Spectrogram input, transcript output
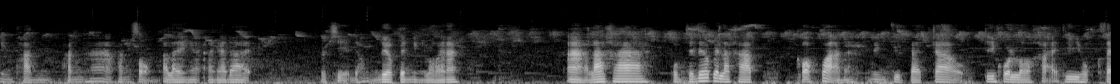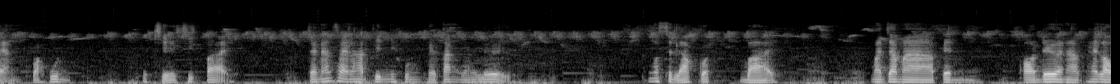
1,000 1,500 1,200อะไรเงี้ยอันนี้ได้ โอเคเดี๋ยวผมเลือกเป็น 100 นะ อ่าราคาผมจะเลือกเป็นราคาเคาะขวานะ 1.89 ที่คนรอขายที่ 600,000กว่าหุ้น โอเคคลิกไป จากนั้นใส่รหัสพินที่คุณเคยตั้งไว้เลย เมื่อเสร็จแล้วกด buy มันจะมาเป็นออเดอร์นะครับ ให้เรา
